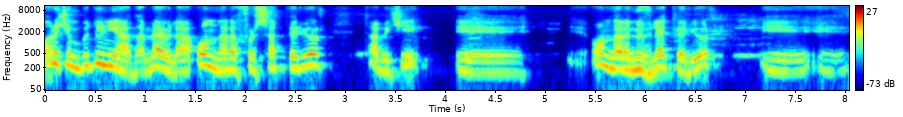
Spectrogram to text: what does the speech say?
Onun için bu dünyada Mevla onlara fırsat veriyor. Tabii ki e, onlara mühlet veriyor. E, e,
